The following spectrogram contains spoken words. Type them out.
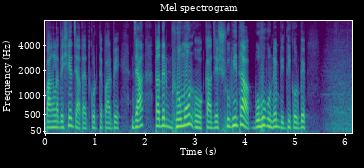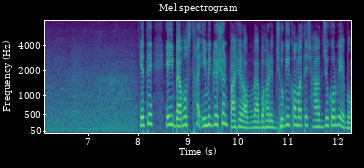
বাংলাদেশে যাতায়াত করতে পারবে, যা তাদের ভ্রমণ ও কাজের সুবিধা বহুগুণে বৃদ্ধি করবে। এতে এই ব্যবস্থা ইমিগ্রেশন পাশের অপব্যবহারের ঝুঁকি কমাতে সাহায্য করবে এবং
